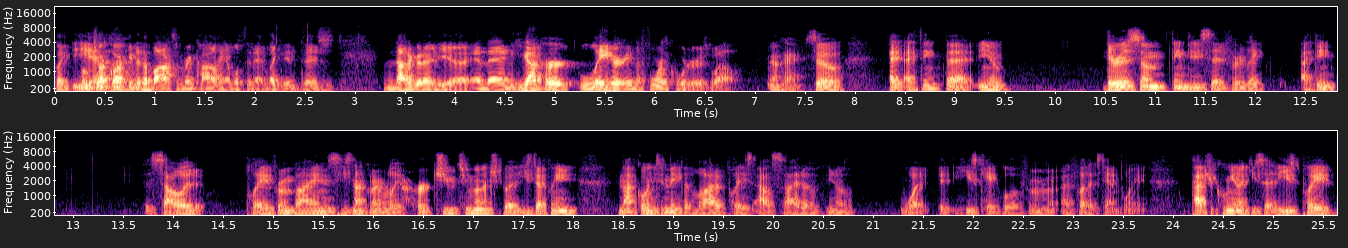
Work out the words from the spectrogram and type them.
like move yeah. Chuck Clark into the box and bring Kyle Hamilton in. Like it, it's just not a good idea. And then he got hurt later in the fourth quarter as well. Okay, so I, I think that you know there is something to be said for like I think solid play from Bynes. He's not going to really hurt you too much, but he's definitely not going to make a lot of plays outside of you know what it, he's capable of from an athletic standpoint. Patrick Queen, like you said, he's played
